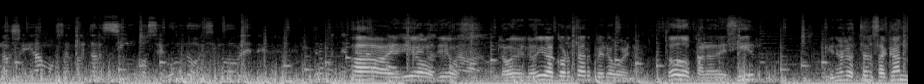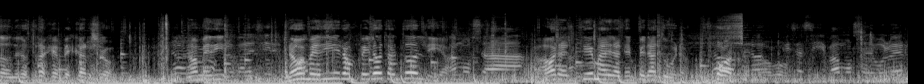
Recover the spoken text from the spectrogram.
No llegamos a contar 5 segundos, hicimos doblete. Ay, Dios, Dios. Lo, lo iba a cortar, pero bueno. Todo para decir que no lo están sacando donde los traje a pescar yo. No, me, no me dieron pelota en todo el día. Vamos a... Ahora el tema de la temperatura. Por favor. Es así, vamos a devolver.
